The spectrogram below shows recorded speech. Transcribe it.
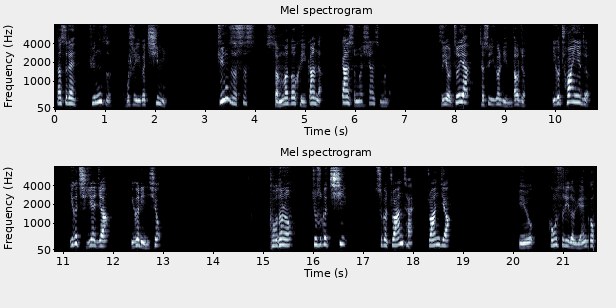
但是呢，君子不是一个器皿，君子是什么都可以干的，干什么像什么的。只有这样，才是一个领导者，一个创业者，一个企业家，一个领袖。普通人就是个器，是个专才、专家。比如公司里的员工。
